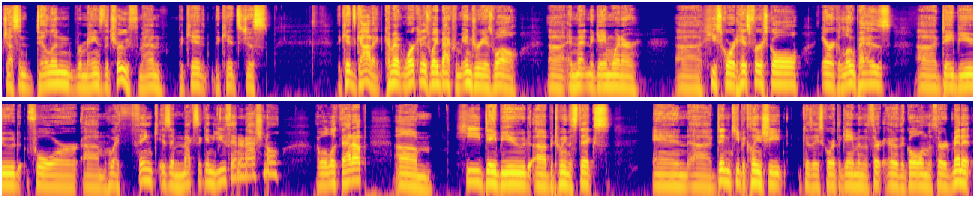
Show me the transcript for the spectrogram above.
Justin Dhillon remains the truth, man. The kid, the kid's just, the kid's got it. Coming, working his way back from injury as well, uh, and netting a game winner. Uh, he scored his first goal. Eric Lopez uh, debuted for um, who I think is a Mexican youth international. I will look that up. Um, he debuted uh, between the sticks and uh, didn't keep a clean sheet because they scored the game in the third or the goal in the third minute.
